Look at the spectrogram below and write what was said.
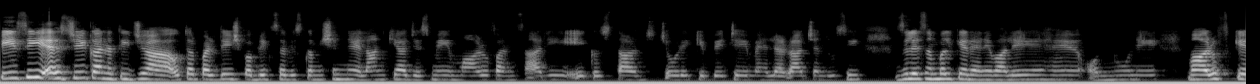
पीसीएसजी का नतीजा, Uttar Pradesh public service commission ने ऐलान किया, जिसमें मारूफ अंसारी, एक उस्ताद जोड़े के बेटे, महिला राज चंदूसी ज़िले संबल के रहने वाले हैं। उन्होंने मारूफ के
